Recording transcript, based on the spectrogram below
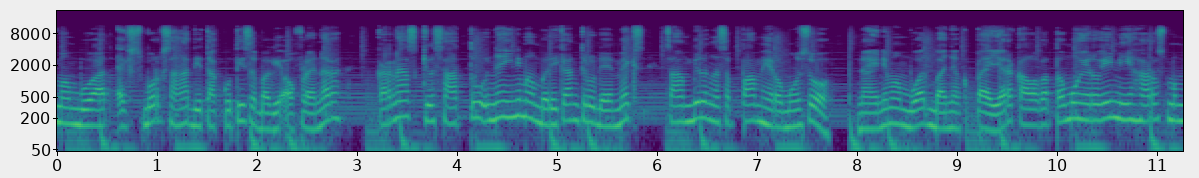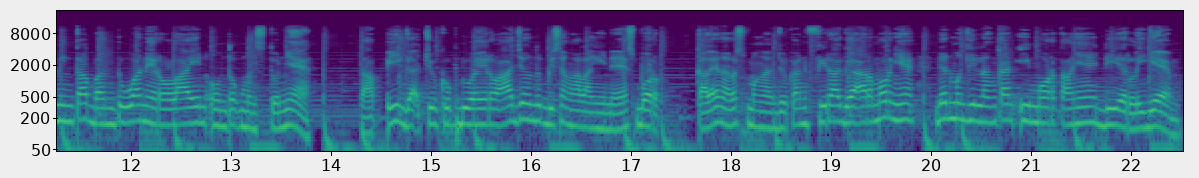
membuat Xborg sangat ditakuti sebagai offlaner karena skill satunya ini memberikan true damage sambil ngesepam hero musuh. Nah ini membuat banyak player kalau ketemu hero ini harus meminta bantuan hero lain untuk menstunnya. Tapi gak cukup dua hero aja untuk bisa ngalangin Xborg. Kalian harus menghancurkan Viraga armornya dan menghilangkan immortalnya di early game.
